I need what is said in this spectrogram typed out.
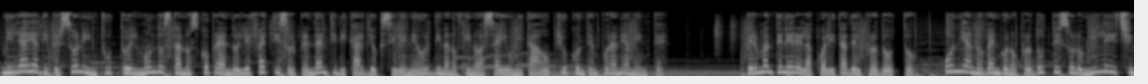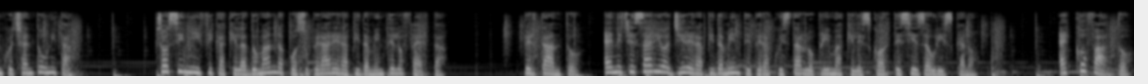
Migliaia di persone in tutto il mondo stanno scoprendo gli effetti sorprendenti di Cardioxil e ne ordinano fino a 6 unità o più contemporaneamente. Per mantenere la qualità del prodotto, ogni anno vengono prodotte solo 1500 unità. Ciò significa che la domanda può superare rapidamente l'offerta. Pertanto, è necessario agire rapidamente per acquistarlo prima che le scorte si esauriscano. Ecco fatto.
